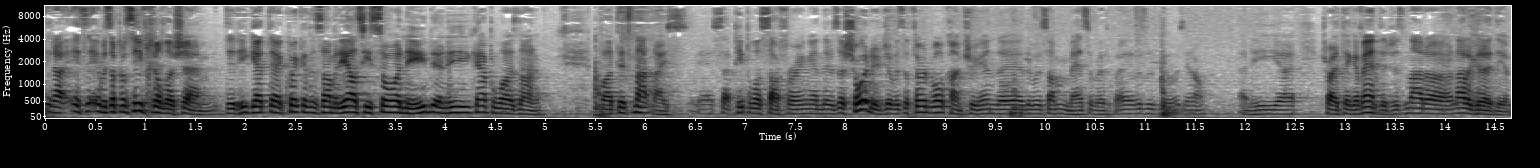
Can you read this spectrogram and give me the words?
you know, it's, it was a perceived chil Hashem. Did he get there quicker than somebody else? He saw a need and he capitalized on it. But it's not nice. Uh, people are suffering, and there's a shortage. It was a third world country, and there, there was some massive earthquake. It was, it was, you know, and he uh, tried to take advantage. It's not a not a good idea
